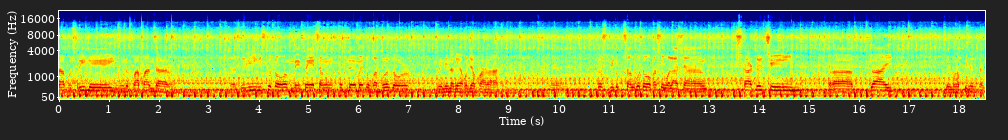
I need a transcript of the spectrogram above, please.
tapos relay yung nagpapandar nilinis ko to may pesang problema itong carburetor. May nilagay ako dyan para yan. tapos binuksan ko to kasi wala siyang starter chain saka guide. May mga pinalitan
